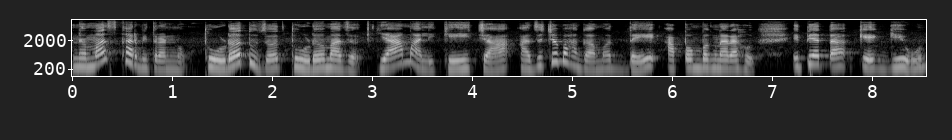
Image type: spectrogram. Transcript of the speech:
नमस्कार मित्रांनो. थोडं तुझं थोडं माझं या मालिकेच्या आजच्या भागामध्ये आपण बघणार आहोत. इथे आता केक घेऊन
